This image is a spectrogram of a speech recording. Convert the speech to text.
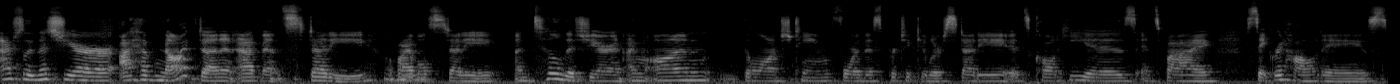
Actually, this year I have not done an Advent study, a Mhm. Bible study, until this year, and I'm on the launch team for this particular study. It's called He Is. It's by Sacred Holidays,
